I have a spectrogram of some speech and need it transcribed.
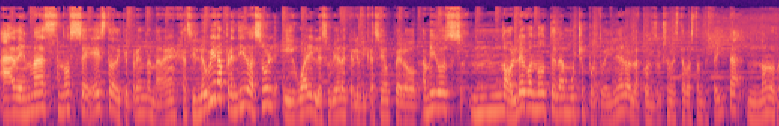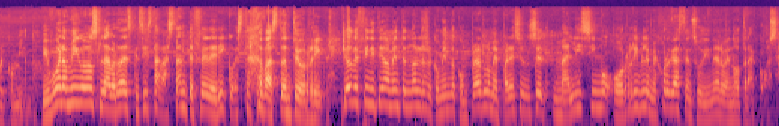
Además, no sé, esto de que prenda naranja, si le hubiera prendido azul, igual y le subía la calificación, pero amigos, no, Lego no te da mucho por tu dinero, la construcción está bastante feita, no lo recomiendo. Y bueno amigos, la verdad es que sí está bastante Federico, está bastante horrible. Yo definitivamente no les recomiendo comprarlo, me parece un set malísimo, horrible, mejor gasten su dinero en otra cosa.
